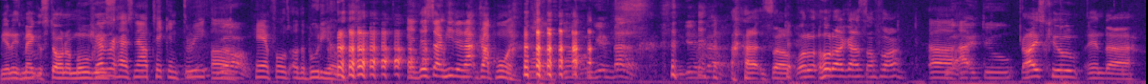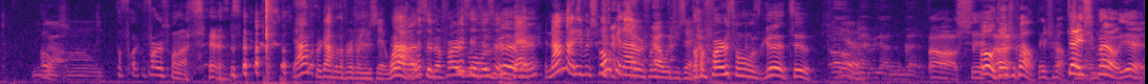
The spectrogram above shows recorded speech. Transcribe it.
Yeah, he's making stoner movies. Trevor has now taken three uh, Yo. handfuls of the bootios, and this time he did not drop one. Yo, I'm getting better. I'm getting better. so what? do- Who do I got so far? Uh, I, I do. Ice Cube and uh, Oh. got um. the fucking first one I said. yeah, I forgot what the first one you said. Wow, I this said is, the first one is- was good, bad. man. And I'm not even smoking. I already forgot what you said. the first one was good too. Oh Yeah. man, we gotta do better. Oh shit! Oh, All Dave right. Chappelle. Dave Chappelle. Dave Chappelle, yeah.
